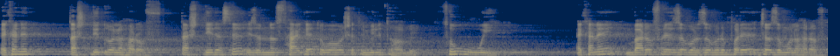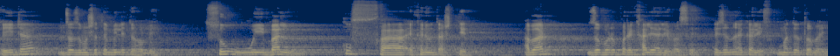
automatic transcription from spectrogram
এখানে তাসদিদ ওয়ালা হরফ। তাসদিদ আছে এই জন্য থাগে ওয়াওয়ের সাথে মিলিত হবে। থুই এখানে বারো ফ্রে জবর জবরের পরে জজমল হরফ। এইটা জজমের সাথে মিলিত হবে। সুইবাল কুফা এখানেও তাসদিদ। আবার জবরের পরে খালি আলিফ আছে এই জন্য এক আলিফ, মধ্য তবাই।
